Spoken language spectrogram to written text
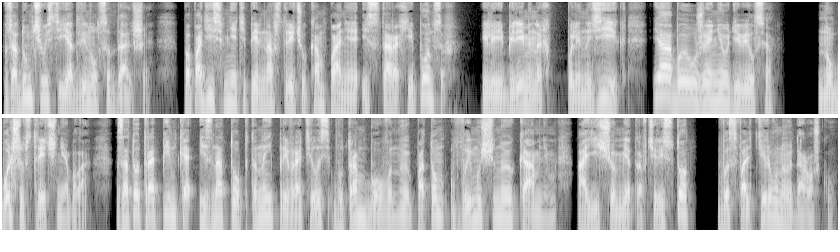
В задумчивости я двинулся дальше. Попадись мне теперь навстречу компания из старых японцев или беременных полинезиек, я бы уже не удивился. Но больше встреч не было. Зато тропинка из натоптанной превратилась в утрамбованную, потом вымощенную камнем, а еще метров через сто в асфальтированную дорожку.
